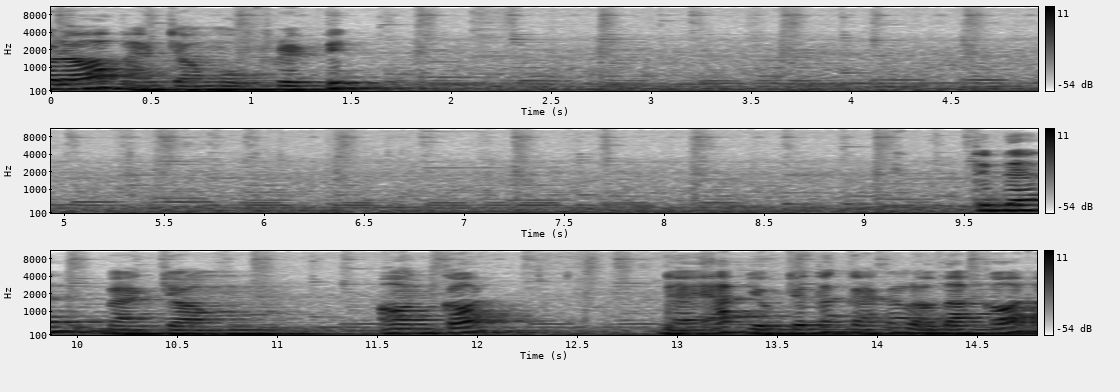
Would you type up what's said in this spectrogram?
Sau đó bạn chọn mục Repeat. Tiếp đến bạn chọn On Code để áp dụng cho tất cả các loại barcode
